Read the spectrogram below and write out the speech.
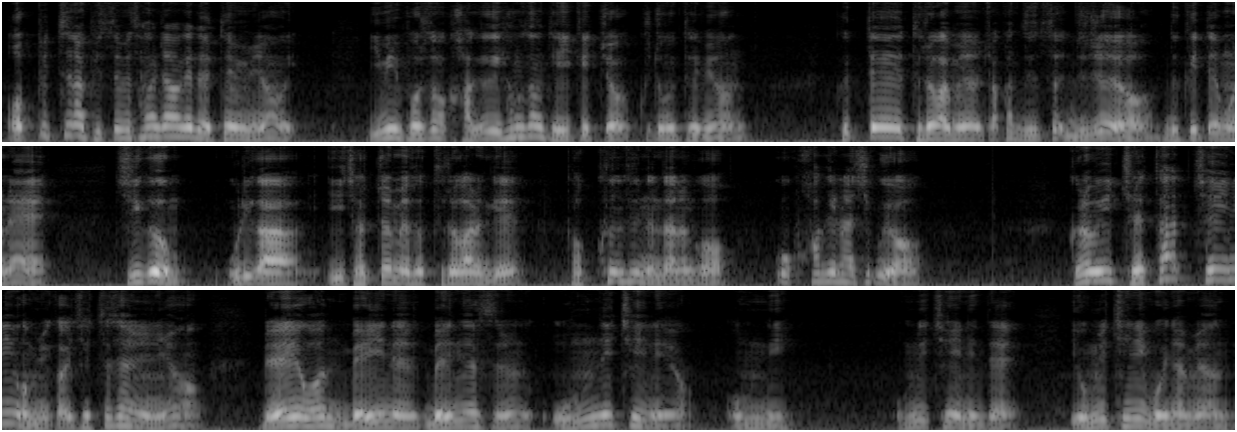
업비트나 빗썸에 상장하게 될 때면요, 이미 벌써 가격이 형성돼 있겠죠. 그 정도 되면 그때 들어가면 약간 늦, 늦어요. 늦기 때문에 지금 우리가 이 저점에서 들어가는 게 더 큰 수익 낸다는 거 꼭 확인하시고요. 그럼 이 제타 체인이 뭡니까? 이 제타 체인은요. 레이원 메인 메인헬스는 옴니 체인이에요. 옴니. 옴니 체인인데 이 옴니 체인이 뭐냐면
